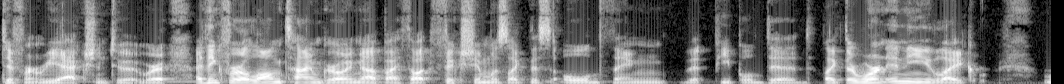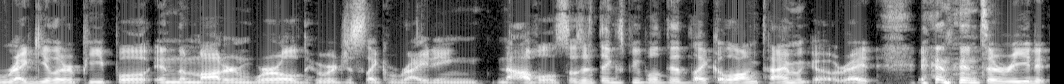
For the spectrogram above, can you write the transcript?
different reaction to it. Where I think for a long time growing up, I thought fiction was like this old thing that people did. Like there weren't any like regular people in the modern world who were just like writing novels. Those are things people did like a long time ago, right? And then to read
